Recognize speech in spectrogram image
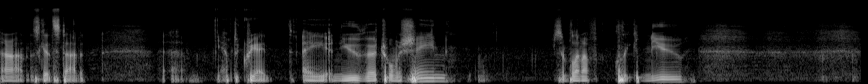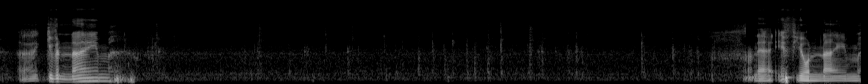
Alright, let's get started. Um, you have to create a new virtual machine. Simple enough, click New. Uh, give a name. Now, if your name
